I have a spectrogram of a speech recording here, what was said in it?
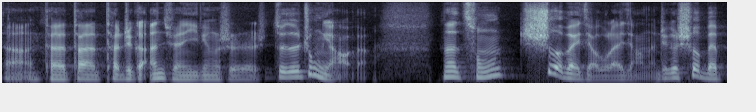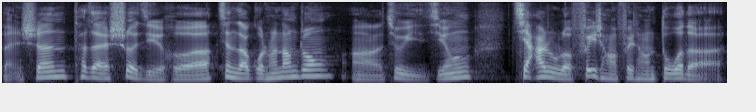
啊。它它它这个安全一定是最最重要的。那从设备角度来讲呢，这个设备本身它在设计和建造过程当中啊，就已经加入了非常非常多的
